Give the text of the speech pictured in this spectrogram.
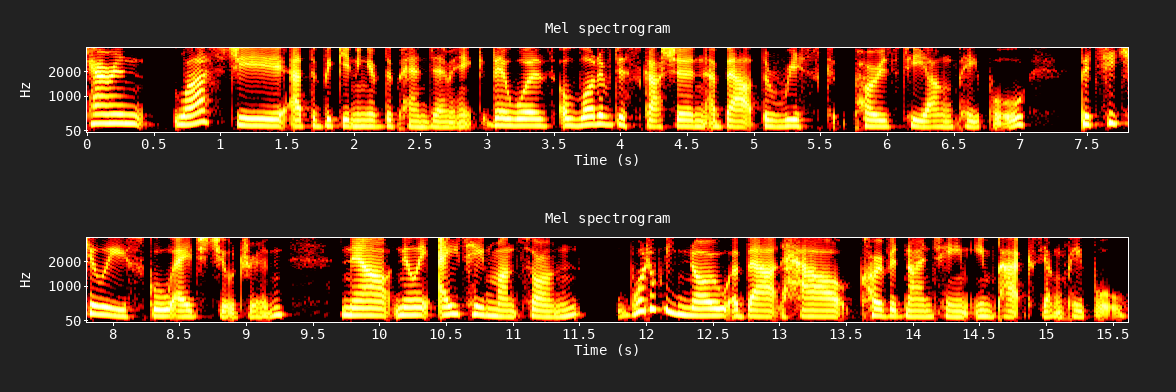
Karen, last year at the beginning of the pandemic, there was a lot of discussion about the risk posed to young people, particularly school age children. Now, nearly 18 months on, what do we know about how COVID 19 impacts young people?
